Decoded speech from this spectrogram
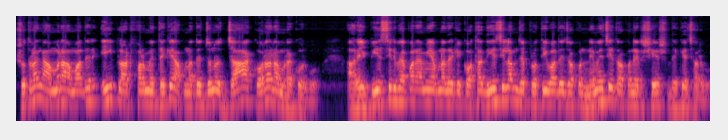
সুতরাং আমরা আমাদের এই প্ল্যাটফর্মে থেকে আপনাদের জন্য যা করার আমরা করব। আর এই পিএসসির ব্যাপারে আমি আপনাদেরকে কথা দিয়েছিলাম যে প্রতিবাদে যখন নেমেছি তখন এর শেষ দেখে ছাড়ব।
